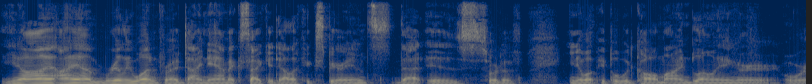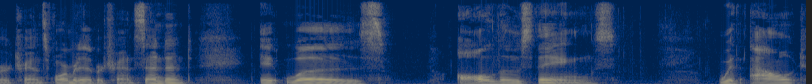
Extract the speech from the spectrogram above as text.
you know, I, I am really one for a dynamic psychedelic experience that is sort of, you know, what people would call mind blowing or, or transformative or transcendent. It was all those things without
